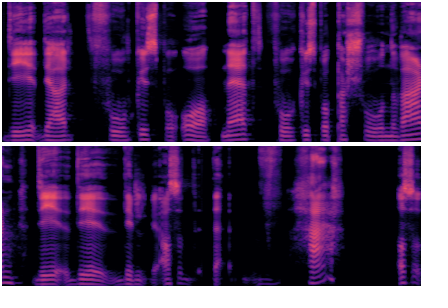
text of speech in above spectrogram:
De, de har fokus på åpenhet, fokus på personvern. De, de, de Altså, det, hæ? Altså,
